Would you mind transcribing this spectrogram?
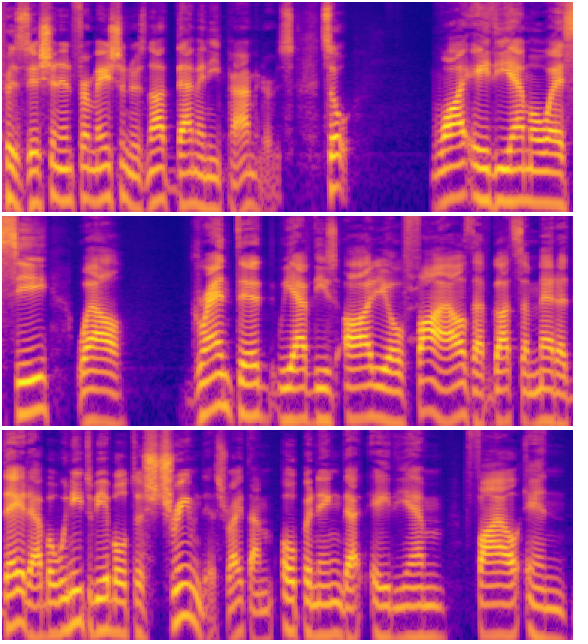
position information. There's not that many parameters. So why ADM OSC? Well, granted, we have these audio files that have got some metadata, but we need to be able to stream this, right? I'm opening that ADM file in,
